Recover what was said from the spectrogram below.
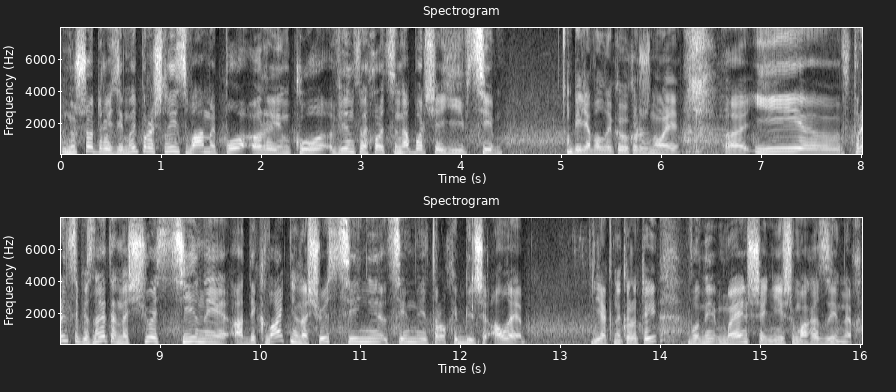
Ну що, друзі, ми пройшли з вами по ринку. Він знаходиться на Борщагівці. Біля великої окружної. Е, І, в принципі, знаєте, на щось ціни адекватні, на щось ціни, ціни трохи більше. Але як не крути, вони менше, ніж в магазинах.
